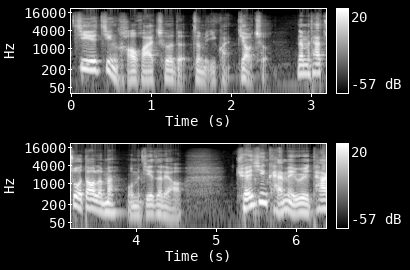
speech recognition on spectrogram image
接近豪华车的这么一款轿车。那么他做到了吗？我们接着聊，全新凯美瑞，它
